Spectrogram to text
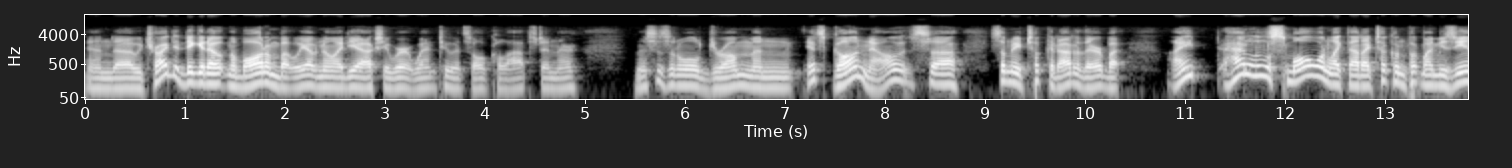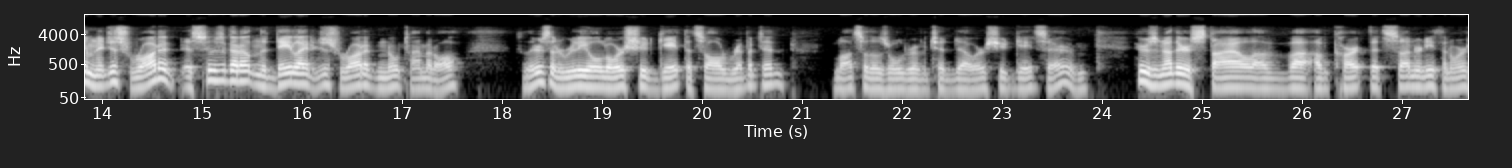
And uh, we tried to dig it out in the bottom, but we have no idea actually where it went to. It's all collapsed in there. This is an old drum, and it's gone now. It's uh, somebody took it out of there, but I had a little small one like that. I took and put my museum, and it just rotted as soon as it got out in the daylight. It just rotted in no time at all. So there's a really old ore gate that's all riveted. Lots of those old riveted uh, ore gates there. And here's another style of uh, of cart that's underneath an ore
